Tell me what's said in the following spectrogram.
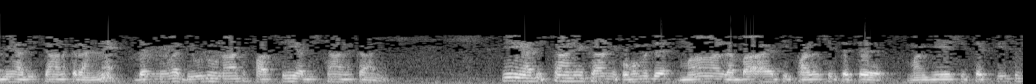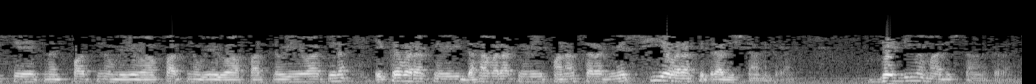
මේ අදිස්ථාන කරන්නේ. දැන් මේවා දිනු වුණාට පස්සේ අදිස්ථාන කරන්නේ. මේ අදිස්ථානය කරන්නේ කොහොමද? මා ලබා ඇති ඵලසිතට මගේ සිත කිසිසේත්ම පත් නොවේවා පත් නොවේවා පත් නොවේවා කියලා එකවරක් නෙවෙයි දහවරක් නෙවෙයි 50 වරක් නෙවෙයි 100 වරක් විතර අදිස්ථාන කරන්නේ. දෙඩිවම අදිස්ථාන කරන්නේ.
